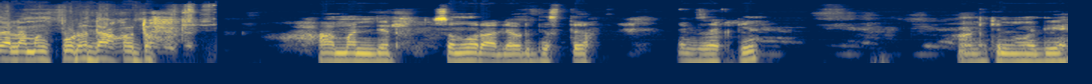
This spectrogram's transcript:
चला मग पुढे दाखवतो. हा मंदिर समोर आल्यावर दिसत. एक्झॅक्टली आणखीन मध्ये.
